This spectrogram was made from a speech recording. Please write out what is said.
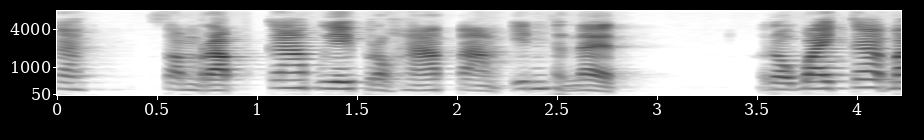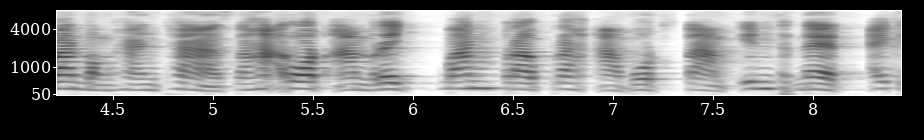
កាសសម្រាប់ការវាយប្រហារតាមអ៊ីនធឺណិត។ របាយការណ៍បានបង្ហាញថាសហរដ្ឋអាមេរិកបានប្រើប្រាស់អាវុធតាមអ៊ីនធឺណិតឯក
